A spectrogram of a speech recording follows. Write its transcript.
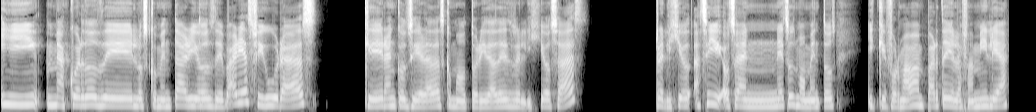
Y me acuerdo de los comentarios de varias figuras que eran consideradas como autoridades religiosas, religiosas, así, o sea, en esos momentos y que formaban parte de la familia,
